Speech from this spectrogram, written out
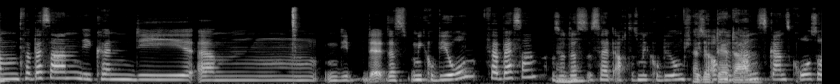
Mhm. ähm, verbessern. Die können die, ähm, die d- das Mikrobiom verbessern. Also Mhm. das ist halt auch das Mikrobiom spielt Also auch eine Darm. ganz, ganz große,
